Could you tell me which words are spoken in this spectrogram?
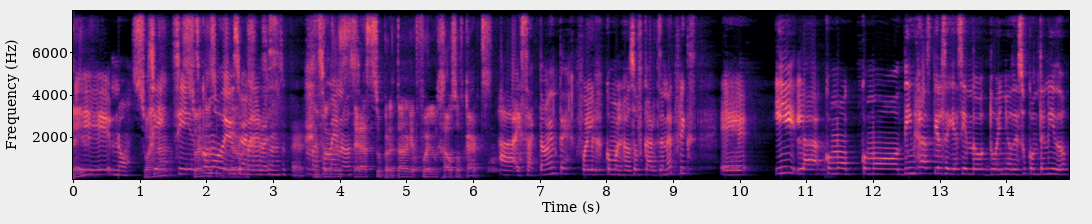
Eh, no. ¿Suena? Sí, sí, es Suena como de superhéroes. superhéroes. Suena superhéroes. Más o menos. Era super target. Fue el House of Cards. Ah, exactamente. Fue el- como el House of Cards de Netflix. Eh, y la, como, como Dean Haspiel seguía siendo dueño de su contenido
